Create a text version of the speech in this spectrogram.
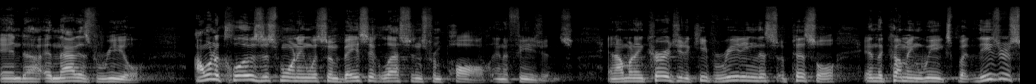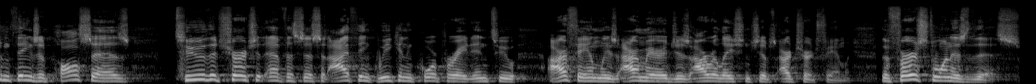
And, uh, and that is real. I want to close this morning with some basic lessons from Paul in Ephesians. And I'm going to encourage you to keep reading this epistle in the coming weeks. But these are some things that Paul says to the church at Ephesus that I think we can incorporate into our families, our marriages, our relationships, our church family. The first one is this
